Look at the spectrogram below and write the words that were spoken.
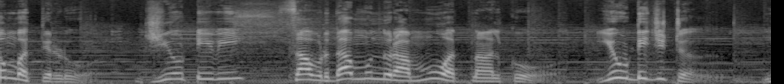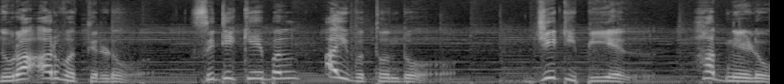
ತೊಂಬತ್ತೆರಡು ಜಿಯೋ ಟಿವಿ ಸಾವಿರದ ಮುನ್ನೂರ ಮೂವತ್ನಾಲ್ಕು ಯು ಡಿಜಿಟಲ್ ನೂರ ಅರವತ್ತೆರಡು ಸಿಟಿ ಕೇಬಲ್ ಐವತ್ತೊಂದು ಜಿ ಟಿ ಪಿ ಎಲ್ ಹದಿನೇಳು.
